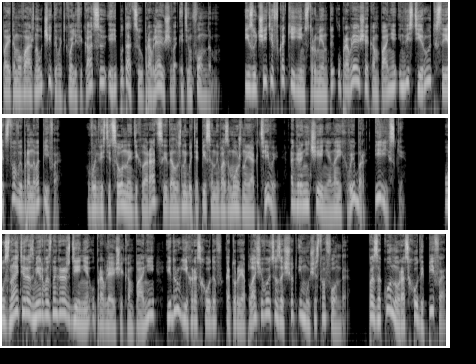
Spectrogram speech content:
поэтому важно учитывать квалификацию и репутацию управляющего этим фондом. Изучите, в какие инструменты управляющая компания инвестирует средства выбранного ПИФа. В инвестиционной декларации должны быть описаны возможные активы, ограничения на их выбор и риски. Узнайте размер вознаграждения управляющей компании и других расходов, которые оплачиваются за счет имущества фонда. По закону расходы ПИФа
